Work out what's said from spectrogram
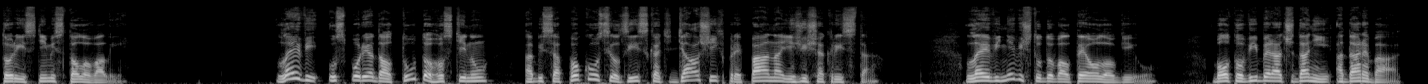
ktorí s nimi stolovali. Lévy usporiadal túto hostinu, aby sa pokúsil získať ďalších pre pána Ježiša Krista. Lévy nevyštudoval teológiu. Bol to vyberač daní a darebák.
